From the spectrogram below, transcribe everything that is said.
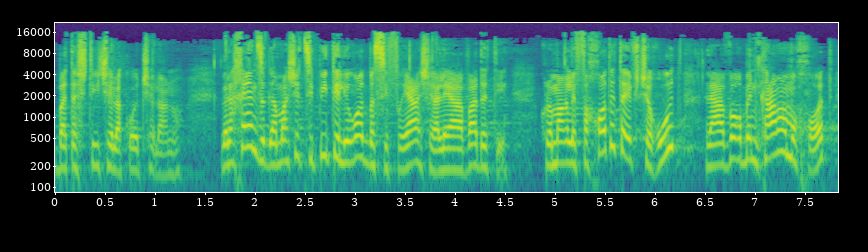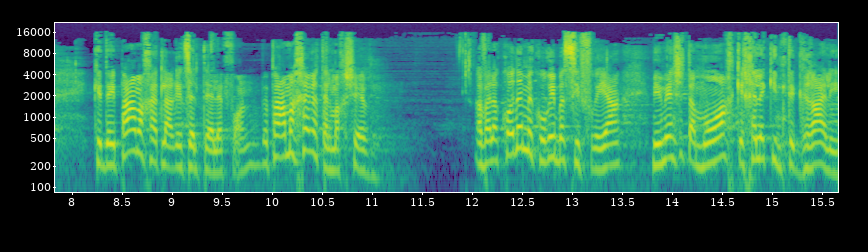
בתשתית של הקוד שלנו. ולכן זה גם מה שציפיתי לראות בספרייה שעליה עבדתי. כלומר, לפחות את האפשרות לעבור בין כמה מוחות, כדי פעם אחת להריץ על טלפון, ופעם אחרת על מחשב. אבל הקוד המקורי בספרייה מימש את המוח כחלק אינטגרלי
